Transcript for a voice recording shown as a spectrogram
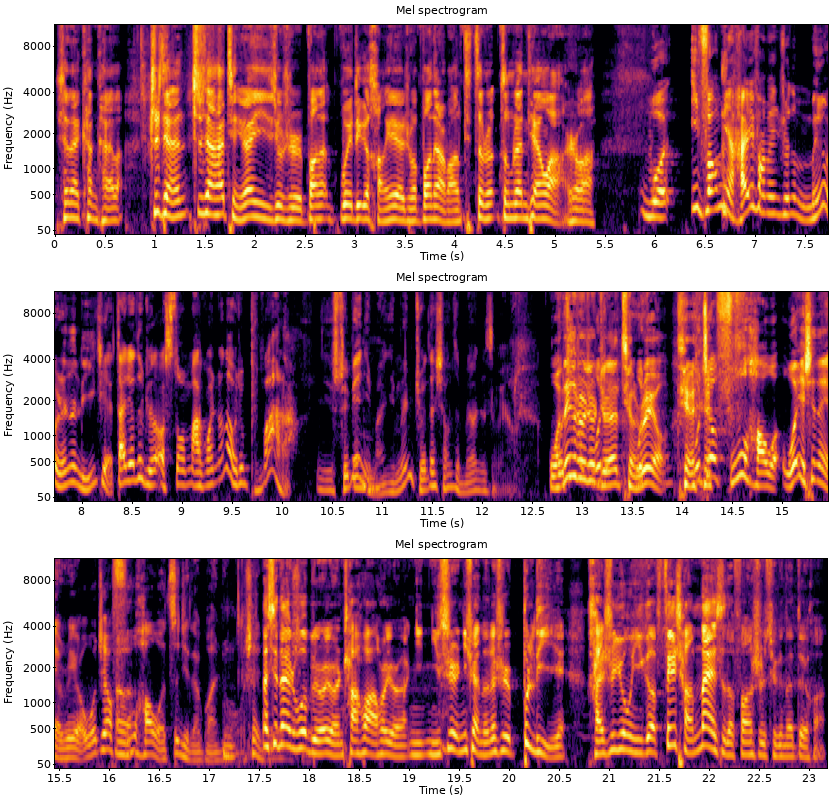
现在看开了，之前之前还挺愿意就是帮为这个行业什么帮点忙，增增砖添瓦是吧？我一方面还有一方面觉得没有人能理解，大家都觉得哦，Storm 骂观众，那我就不骂了，你随便你们，你们觉得想怎么样就怎么样。我那个时候就觉得挺 real，挺我只要服务好我，我也现在也 real，我只要服务好我自己的观众。我那现在如果比如有人插话或者有人你你是你选择的是不理，还是用一个非常 nice 的方式去跟他对话？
